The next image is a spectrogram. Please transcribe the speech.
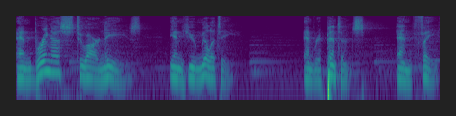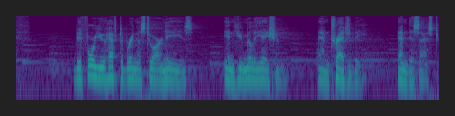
and bring us to our knees in humility and repentance and faith before you have to bring us to our knees in humiliation and tragedy and disaster.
